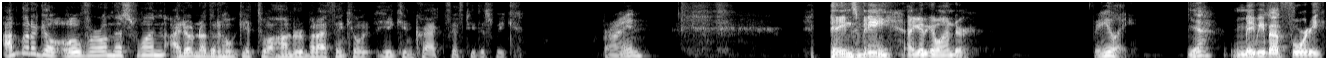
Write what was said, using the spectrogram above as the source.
I'm going to go over on this one. I don't know that he'll get to 100, but I think he'll he can crack 50 this week. Brian pains me. I got to go under. Really? Yeah, maybe about 40.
